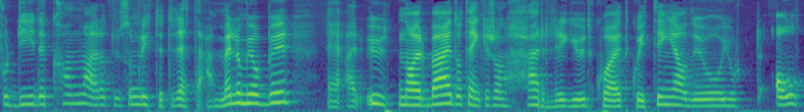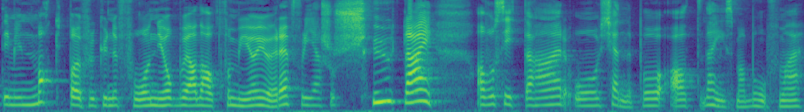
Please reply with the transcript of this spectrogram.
Fordi det kan være at du som lytter til dette, er mellomjobber, eh, er uten arbeid og tenker sånn Herregud, quiet quitting. Jeg hadde jo gjort alt i min makt bare for å kunne få en jobb, og jeg hadde hatt for mye å gjøre. Fordi jeg er så sjukt lei av å sitte her og kjenne på at det er ingen som har behov for meg.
